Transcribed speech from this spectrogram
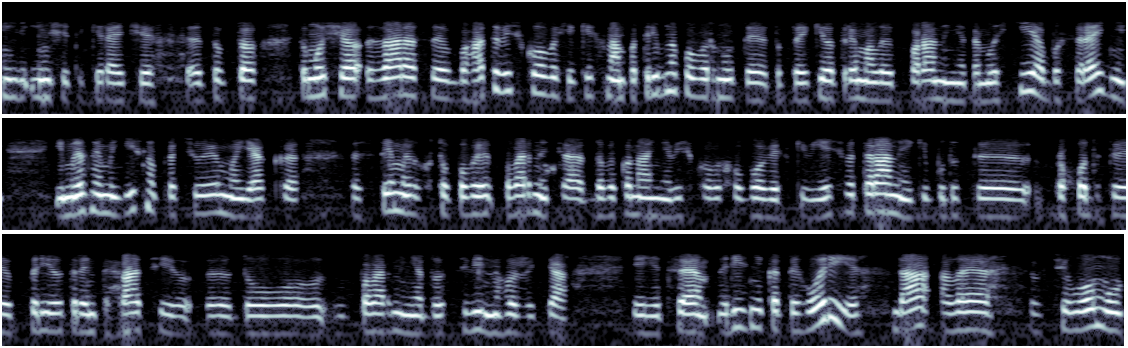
І інші такі речі, Е, тобто тому що зараз е, багато військових, яких нам потрібно повернути, тобто які отримали поранення там легкі або середні, і ми з ними дійсно працюємо як е, з тими, хто повернеться до виконання військових обов'язків. Є ветерани, які будуть проходити період реінтеграції до повернення до цивільного життя. І це різні категорії, да, але в цілому.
